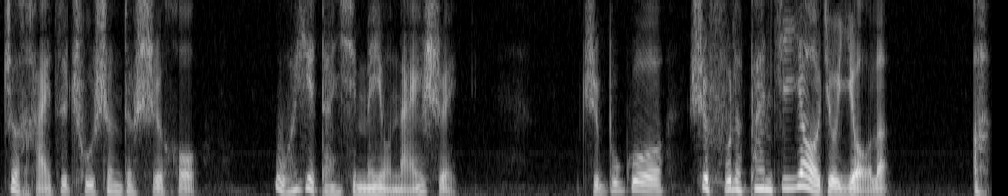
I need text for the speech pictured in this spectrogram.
这孩子出生的时候，我也担心没有奶水，只不过是服了半剂药就有了。啊，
